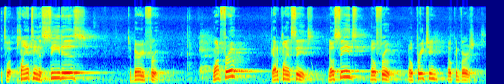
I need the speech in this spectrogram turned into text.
it's what planting a seed is to bearing fruit. Want fruit? Got to plant seeds. No seeds, no fruit. No preaching, no conversions.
